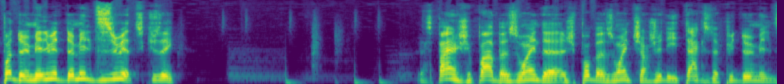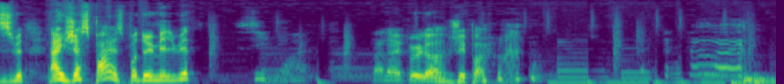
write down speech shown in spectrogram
pas 2008, 2018, excusez. J'espère que j'ai pas besoin de j'ai pas besoin de charger des taxes depuis 2018. Hey, j'espère, c'est pas 2008. Si, ouais. Attendez un peu là, j'ai peur.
